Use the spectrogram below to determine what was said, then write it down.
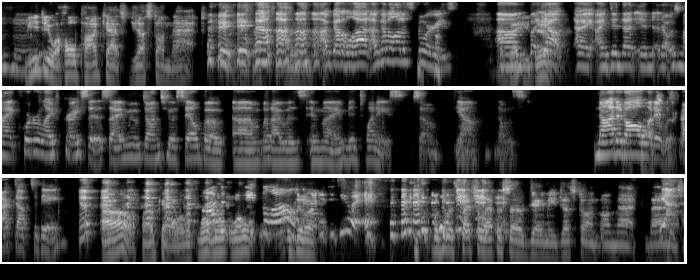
Mhm. We need to do a whole podcast just on that. I think that's really- I've got a lot, I've got a lot of stories. Um, but do. yeah, I, I did that in, that was my quarter life crisis. I moved onto a sailboat um, when I was in my mid twenties. So yeah, that was not at all what it was cracked up to be. Oh, okay. Well, we'll, we'll, Lots of we'll, space alone. do How a- did you do it? we'll do a special episode, Jamie, just on, on that. That Yeah. is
